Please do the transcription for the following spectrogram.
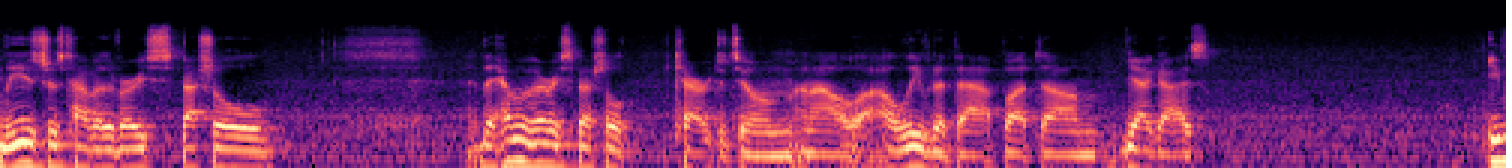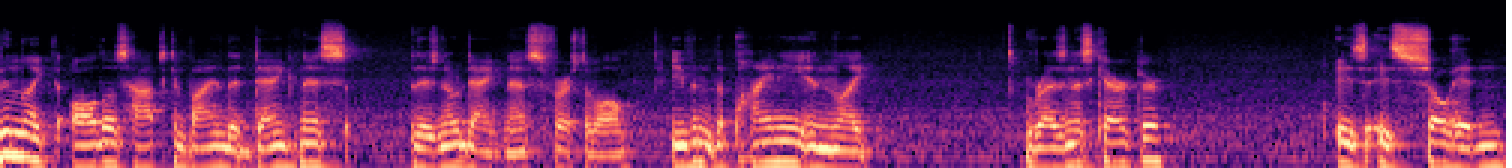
These just have a very special. They have a very special character to them, and I'll I'll leave it at that. But um, yeah, guys. Even like all those hops combined, the dankness. There's no dankness. First of all, even the piney and like resinous character is is so hidden.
